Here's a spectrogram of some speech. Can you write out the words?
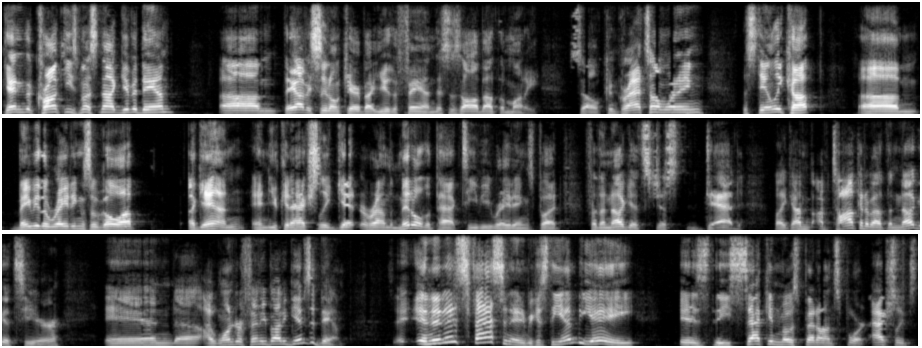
again, the Kroenkes must not give a damn. Um, they obviously don't care about you, the fan. This is all about the money. So, congrats on winning the Stanley Cup. Um, maybe the ratings will go up again, and you can actually get around the middle of the pack TV ratings. But for the Nuggets, just dead. Like I'm, I'm talking about the Nuggets here, and uh, I wonder if anybody gives a damn. And it is fascinating because the NBA is the second most bet on sport. Actually, it's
